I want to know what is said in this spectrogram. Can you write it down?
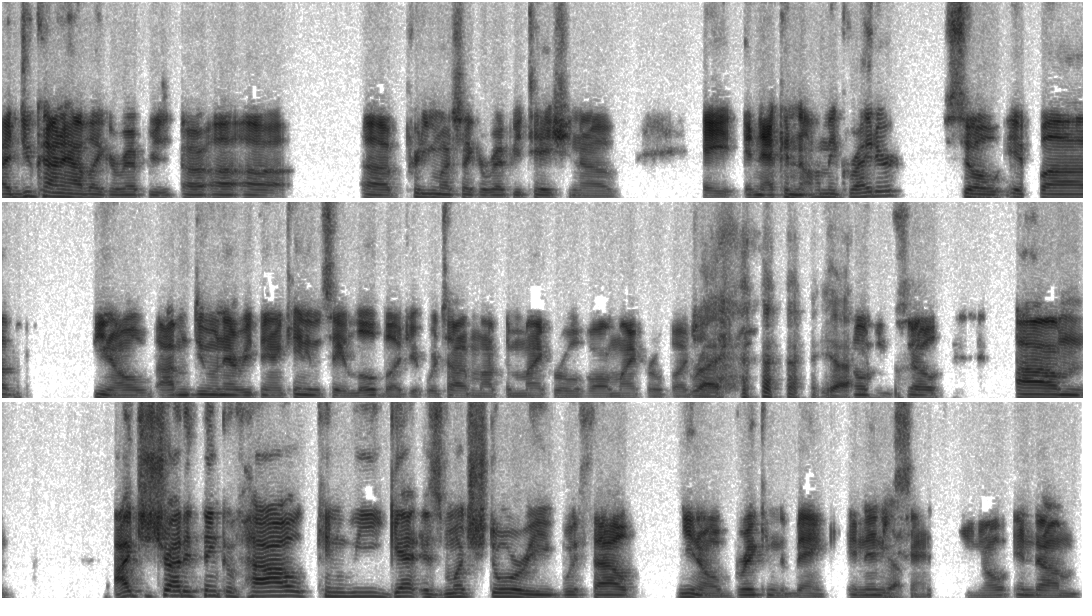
I do kind of have like a rep, uh, uh, uh, uh, pretty much like a reputation of a an economic writer. So Mm-hmm. if uh, you know, I'm doing everything. I can't even say low budget. We're talking about the micro of all micro budget. Right. yeah. So, um, I just try to think of how can we get as much story without, you know, breaking the bank in any Yeah. sense, you know, and um,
